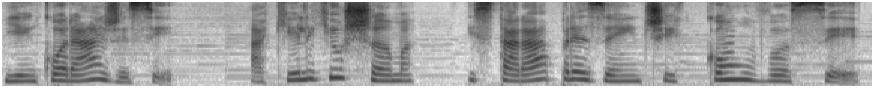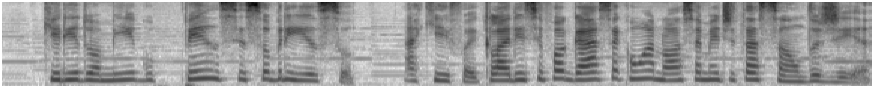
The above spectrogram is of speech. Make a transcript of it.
e encoraje-se. Aquele que o chama estará presente com você. Querido amigo, pense sobre isso. Aqui foi Clarice Fogaça com a nossa meditação do dia.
